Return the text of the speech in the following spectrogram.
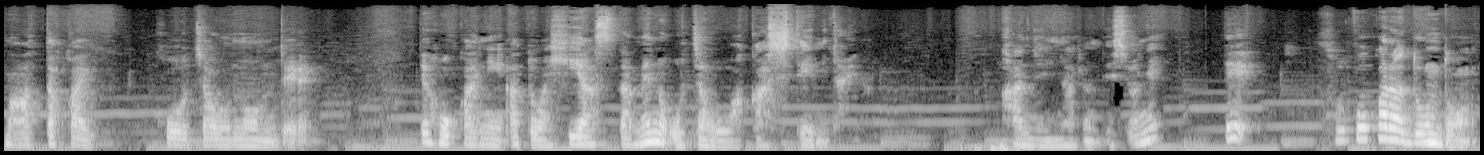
まあ、あったかい紅茶を飲んで、で、他に、あとは冷やすためのお茶を沸かして、みたいな感じになるんですよね。で、そこからどんどん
